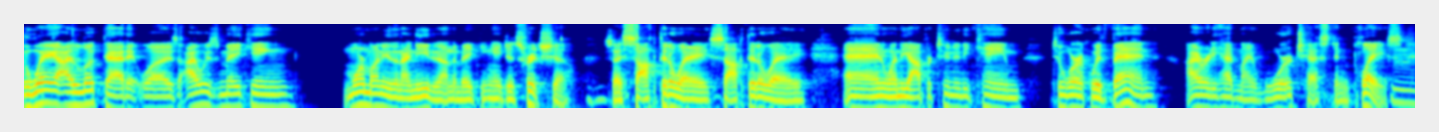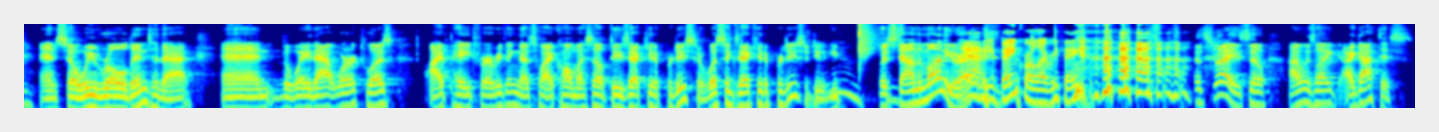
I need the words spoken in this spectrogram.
the way I looked at it was I was making more money than I needed on the Making Agents Rich show. Mm-hmm. So I socked it away, socked it away. And when the opportunity came to work with Ben, I already had my war chest in place. Mm. And so we rolled into that. And the way that worked was I paid for everything. That's why I call myself the executive producer. What's executive producer do? He puts down the money, right? Yeah, you bankroll everything. That's right. So I was like, I got this.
